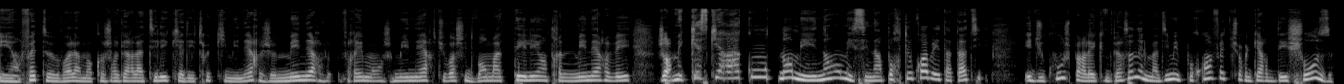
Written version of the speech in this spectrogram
et en fait, euh, voilà, moi, quand je regarde la télé, qu'il y a des trucs qui m'énervent, je m'énerve vraiment, je m'énerve. Tu vois, je suis devant ma télé en train de m'énerver. Genre, mais qu'est-ce qu'il raconte? Non, mais non, mais c'est n'importe quoi, mais tatati. Et du coup, je parlais avec une personne, elle m'a dit, mais pourquoi en fait tu regardes des choses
